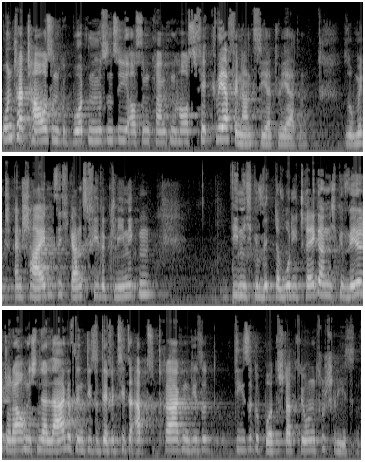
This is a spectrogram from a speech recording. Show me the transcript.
Unter 1.000 Geburten müssen sie aus dem Krankenhaus querfinanziert werden. Somit entscheiden sich ganz viele Kliniken die nicht, wo die Träger nicht gewillt oder auch nicht in der Lage sind, diese Defizite abzutragen, diese, diese Geburtsstationen zu schließen.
